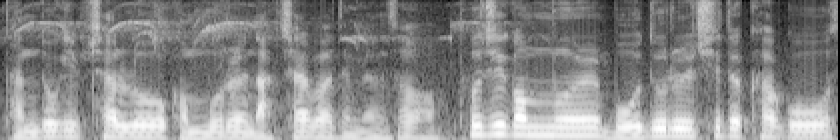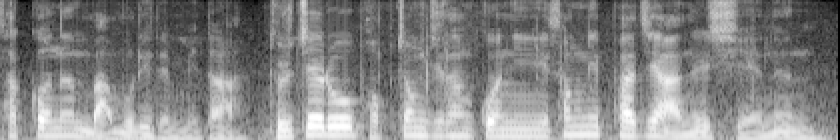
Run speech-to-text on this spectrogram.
단독 입찰로 건물을 낙찰받으면서 토지 건물 모두를 취득하고 사건은 마무리됩니다. 둘째로 법정지상권이 성립하지 않을 시에는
